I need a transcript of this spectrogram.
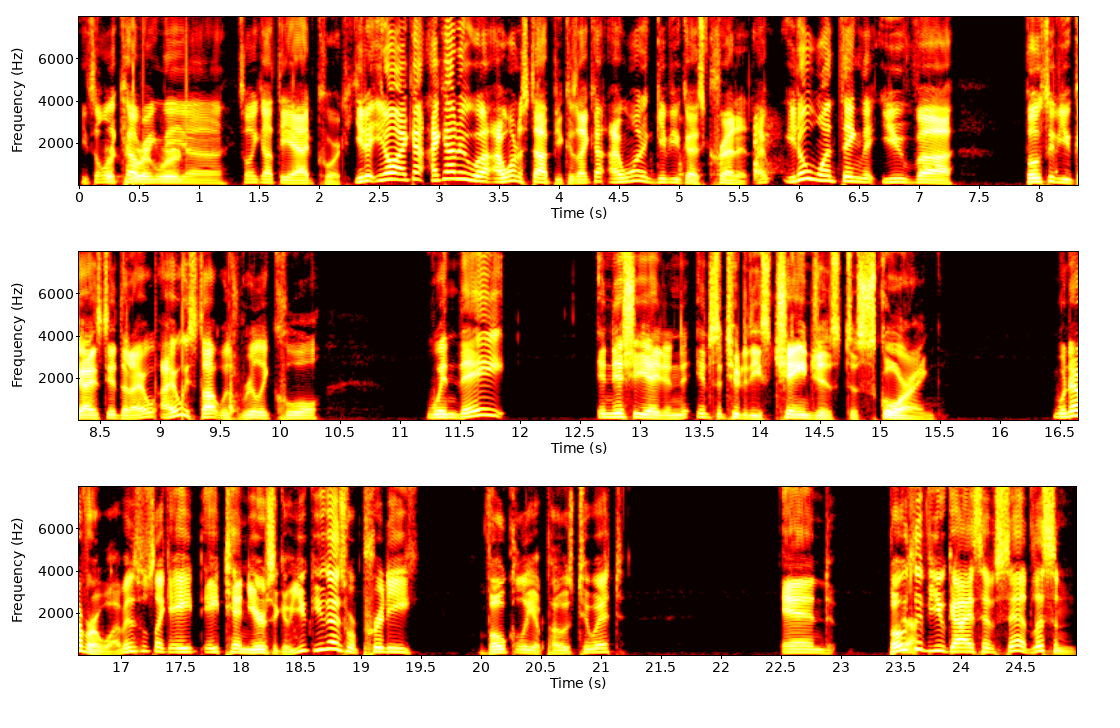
He's only we're- covering we're- the. Uh, he's only got the ad court. You know. You know. I got. I got to. Uh, I want to stop you because I got. I want to give you guys credit. I, you know, one thing that you've, uh, both of you guys did that I. I always thought was really cool, when they initiated and instituted these changes to scoring. Whenever it was, I mean, this was like eight, eight, ten years ago. You, you guys were pretty vocally opposed to it, and both Yeah. of you guys have said, "Listen,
